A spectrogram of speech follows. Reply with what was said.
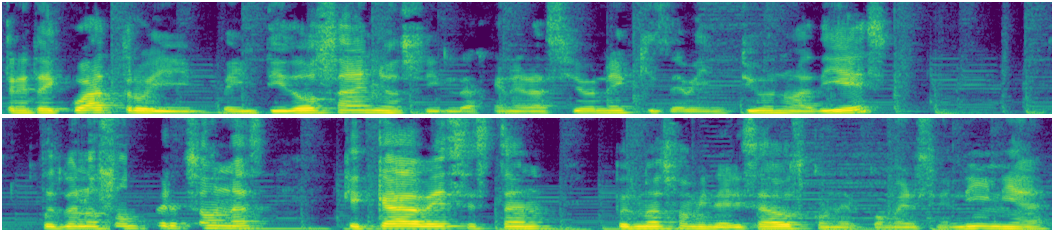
34 y 22 años y la generación X de 21 a 10, pues bueno, son personas que cada vez están pues más familiarizados con el comercio en línea,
